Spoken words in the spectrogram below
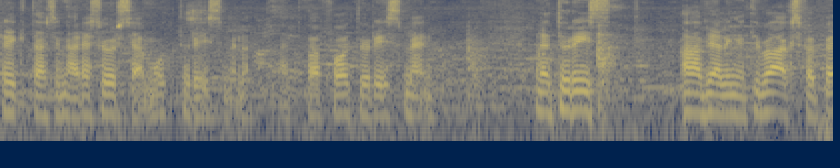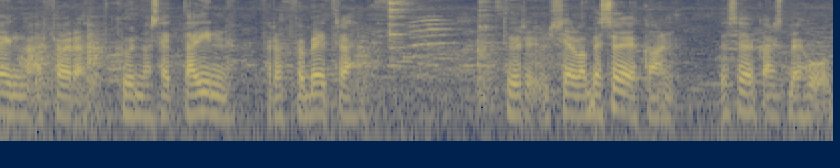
riktar sina resurser mot turismen. Att får turismen, eller turistavdelningen tillbaks för pengar för att kunna sätta in för att förbättra själva besökaren, besökarens behov.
